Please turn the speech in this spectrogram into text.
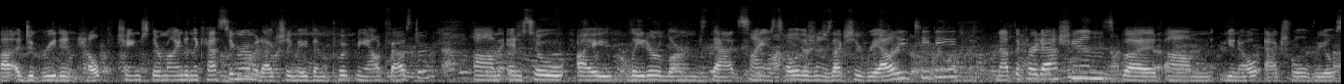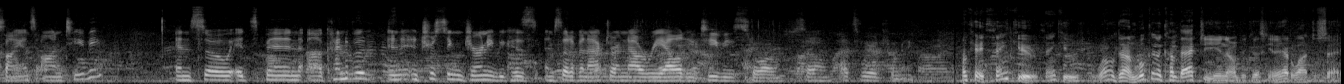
Uh, a degree didn't help change their mind in the casting room. It actually made them put me out faster. Um, and so I later learned that science television is actually reality TV, not the Kardashians, but um, you know, actual real science on TV. And so it's been uh, kind of a, an interesting journey because instead of an actor, I'm now a reality TV star. So that's weird for me. Okay, thank you, thank you. Well done. We're going to come back to you, you know, because you had a lot to say.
